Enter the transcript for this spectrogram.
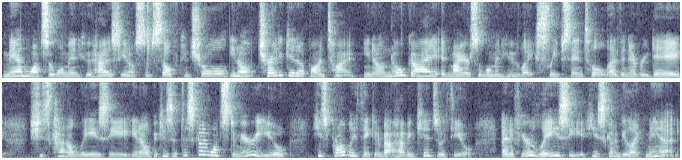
man wants a woman who has, you know, some self control. You know, try to get up on time. You know, no guy admires a woman who like sleeps in till 11 every day. She's kind of lazy, you know, because if this guy wants to marry you, he's probably thinking about having kids with you. And if you're lazy, he's going to be like, man,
